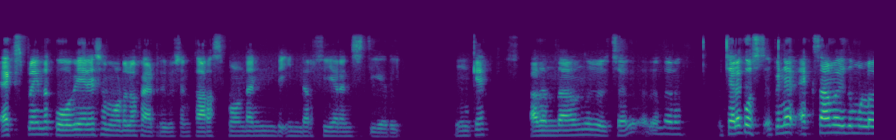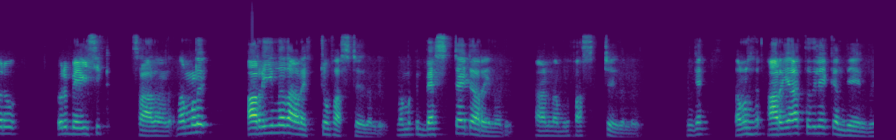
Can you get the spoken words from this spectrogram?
Explain the covariation model of attribution correspondent interference theory okay അതെന്താണെന്ന് ചോദിച്ചാൽ അതെന്താണ്? ചില ക്വസ്റ്റ്യൻ പിന്നെ എക്സാം എഴുതുമ്പോൾ ഒരു ഒരു ബേസിക് സാധനമാണ്. നമ്മൾ അറിയുന്നതാണ് ഏറ്റവും ഫസ്റ്റ് എഴുതേണ്ടത്. നമുക്ക് ബെസ്റ്റ് ആയിട്ട് അറിയുന്നത് ആണ് നമ്മൾ ഫസ്റ്റ് എഴുതേണ്ടത്. ഓക്കെ നമ്മൾ അറിയാത്തതിലേക്ക് എന്ത് ചെയ്യരുത്?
